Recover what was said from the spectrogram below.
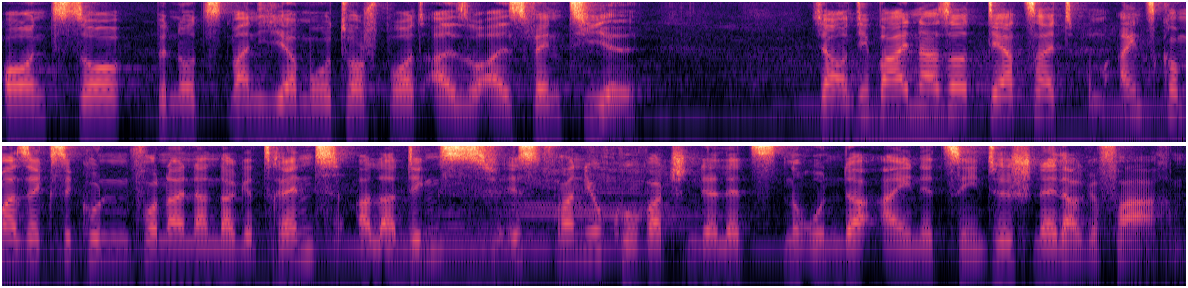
Und so benutzt man hier Motorsport also als Ventil. Ja, und die beiden also derzeit um 1,6 Sekunden voneinander getrennt. Allerdings ist Franjo Kovac in der letzten Runde eine Zehntel schneller gefahren.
